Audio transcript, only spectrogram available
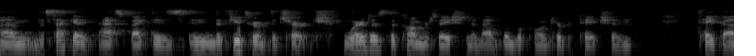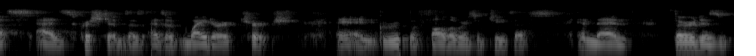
Um, the second aspect is in the future of the church. Where does the conversation about biblical interpretation take us as Christians, as, as a wider church and group of followers of Jesus? And then third is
